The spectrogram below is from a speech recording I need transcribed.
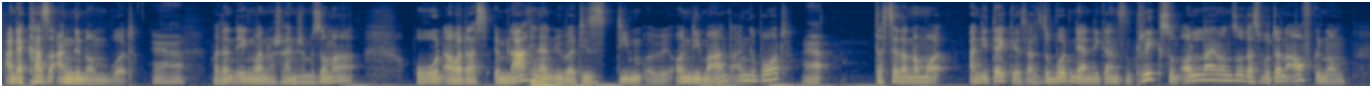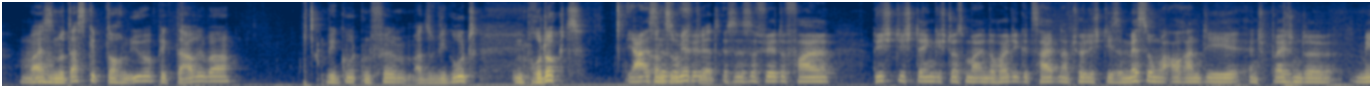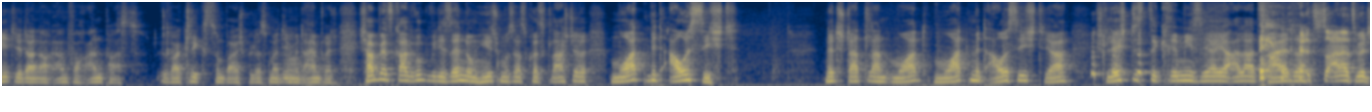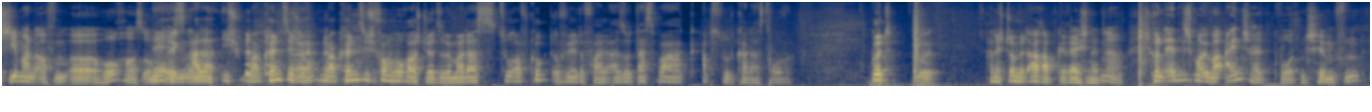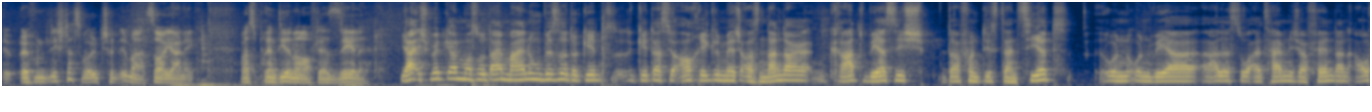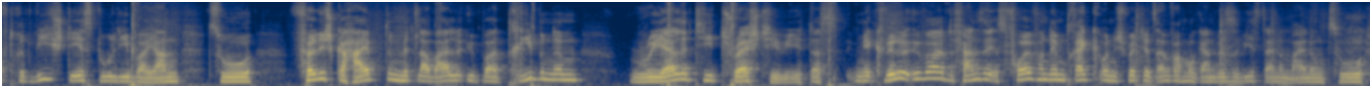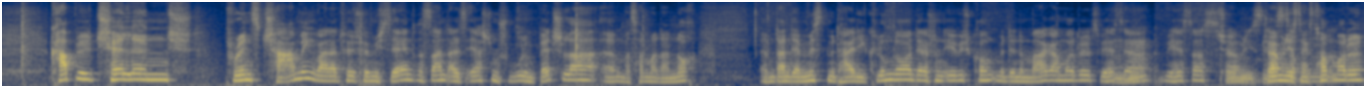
an der Kasse angenommen wurde. Ja. War dann irgendwann wahrscheinlich im Sommer. Und aber das im Nachhinein über dieses die On-Demand-Angebot, Ja. dass der dann nochmal an die Decke ist. Also da wurden ja die ganzen Klicks und online und so, das wurde dann aufgenommen. Weißt du, nur das gibt doch einen Überblick darüber, wie gut ein Film, also wie gut ein Produkt ja, es konsumiert ist auf, wird. Es ist auf jeden Fall wichtig, denke ich, dass man in der heutigen Zeit natürlich diese Messungen auch an die entsprechende Medie dann auch einfach anpasst. Über Klicks zum Beispiel, dass man die mit einbricht. Ich habe jetzt gerade geguckt, wie die Sendung hieß. Ich muss das kurz klarstellen. Mord mit Aussicht. Nicht Stadtland Mord, Mord mit Aussicht, ja. Schlechteste Krimiserie aller Zeiten. Jetzt so an, als würde ich jemand auf dem äh, Hochhaus Nee, umbringen. und aller, ich, man, könnte sich, man könnte sich vom Hochhaus stürzen, wenn man das zu oft guckt, auf jeden Fall. Also das war absolut Katastrophe. Gut, cool. habe ich doch mit Arab gerechnet. Ja. Ich konnte endlich mal über Einschaltquoten schimpfen, äh, öffentlich, das wollte ich schon immer. So, Janik, was brennt dir noch auf der Seele? Ja, ich würde gerne mal so deine Meinung wissen. Da geht, geht das ja auch regelmäßig auseinander. Gerade wer sich davon distanziert und, und wer alles so als heimlicher Fan dann auftritt. Wie stehst du, lieber Jan, zu völlig gehyptem, mittlerweile übertriebenem Reality-Trash-TV? Das mir Quille über, der Fernseher ist voll von dem Dreck und ich würde jetzt einfach mal gern wissen, wie ist deine Meinung zu Couple Challenge? Prince Charming war natürlich für mich sehr interessant als ersten schwulen Bachelor. Ähm, was haben wir dann noch? Ähm, dann der Mist mit Heidi Klumler, der schon ewig kommt mit den Maga-Models. Wie heißt der? Wie heißt das? Germany's ähm, Next Germany's Next Topmodel.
